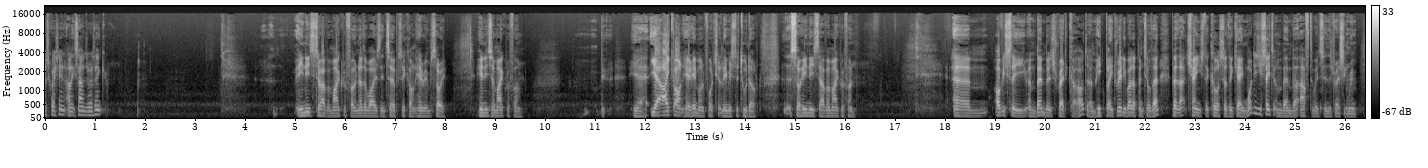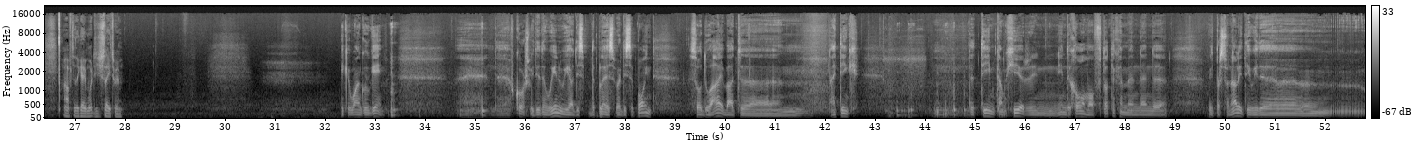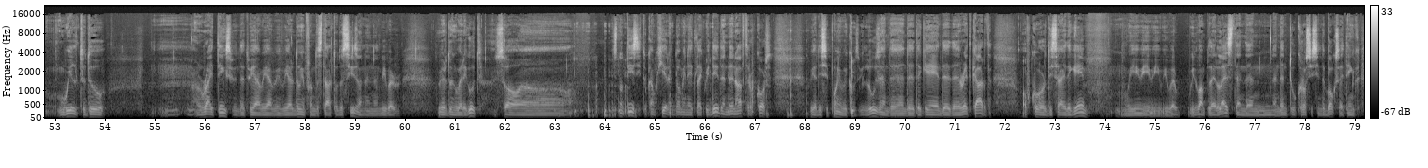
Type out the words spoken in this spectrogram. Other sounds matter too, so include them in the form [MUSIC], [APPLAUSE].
First question, Alexander, I think. He needs to have a microphone, otherwise the interpreter can't hear him. Sorry. He needs a microphone. Yeah, yeah, I can't hear him, unfortunately, Mr. Tudor. So he needs to have a microphone. Um, obviously, Mbemba's red card, um, he'd played really well up until then, but that changed the course of the game. What did you say to Mbemba afterwards in the dressing room? After the game, what did you say to him? Make one good game. And uh, of course, we didn't win. We are dis- the players were disappointed. So do I. But um I think mm, the team come here in, in the home of Tottenham and, and uh, with personality, with uh, will to do mm, right things that we are we are we are doing from the start of the season, and we were we were doing very good. So uh, it's not easy to come here and dominate like we did, and then after, of course, we are disappointed because we lose, and the the, the game, the, the red card, of course, decide the game. We, we, we, we were with one player less, and then and then two crosses in the box. I think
